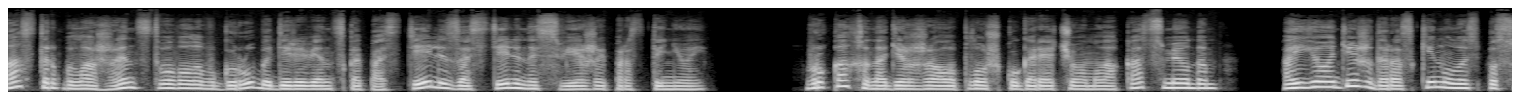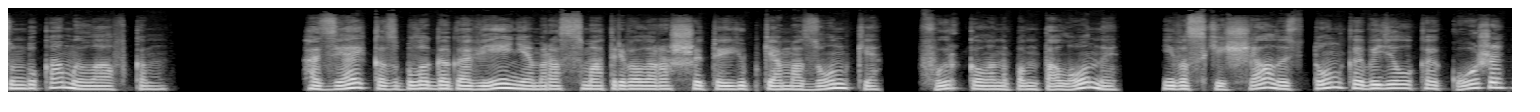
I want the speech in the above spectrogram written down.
Астер блаженствовала в грубо деревенской постели, застеленной свежей простыней. В руках она держала плошку горячего молока с медом, а ее одежда раскинулась по сундукам и лавкам. Хозяйка с благоговением рассматривала расшитые юбки амазонки, фыркала на панталоны и восхищалась тонкой выделкой кожи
